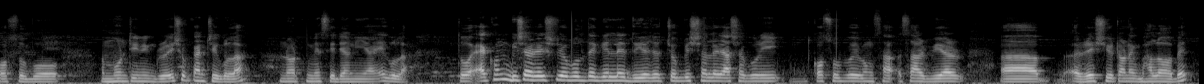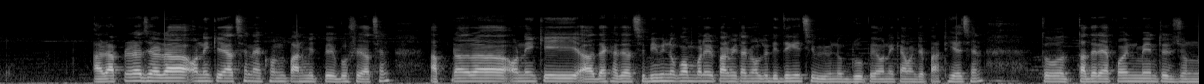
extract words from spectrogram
কসোভো মন্টিনিগ্রো এইসব কান্ট্রিগুলা নর্থ মেসিডোনিয়া এগুলা। তো এখন বিশাল রেশিও বলতে গেলে দুই হাজার চব্বিশ সালে আশা করি কসোভো এবং সার্বিয়ার রেশিওটা অনেক ভালো হবে। আর আপনারা যারা অনেকে আছেন এখন পারমিট পেয়ে বসে আছেন, আপনারা অনেকেই দেখা যাচ্ছে বিভিন্ন কোম্পানির পারমিট আমি অলরেডি দেখেছি, বিভিন্ন গ্রুপে অনেকে আমাকে পাঠিয়েছেন। তো তাদের অ্যাপয়েন্টমেন্টের জন্য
